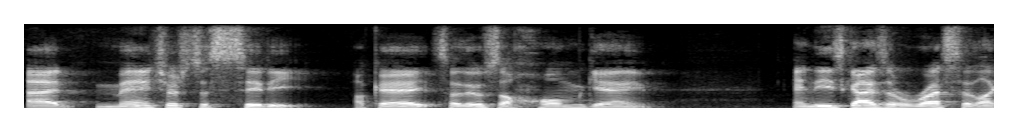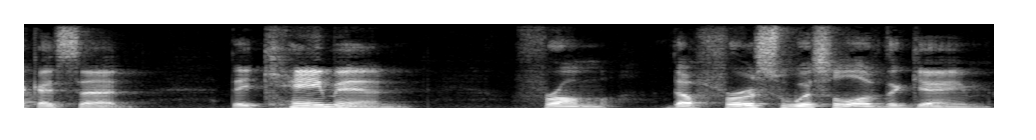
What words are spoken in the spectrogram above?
at Manchester City. Okay, so there was a home game. And these guys are rested, like I said. They came in from the first whistle of the game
